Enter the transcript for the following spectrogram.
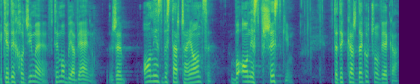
I kiedy chodzimy w tym objawieniu, że On jest wystarczający, bo On jest wszystkim, wtedy każdego człowieka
